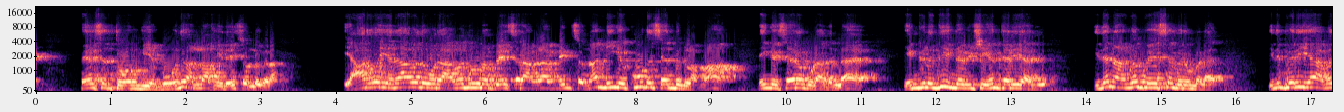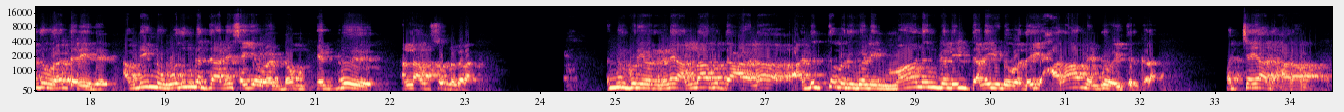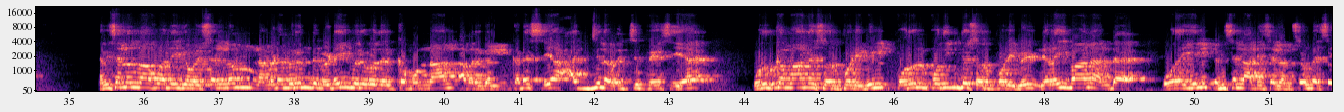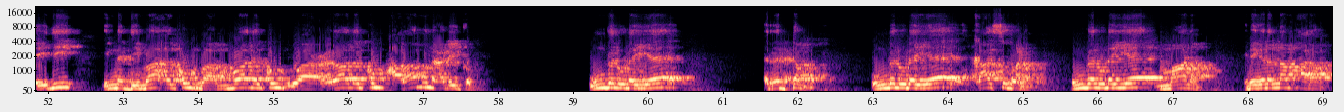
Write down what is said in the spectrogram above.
பேச துவங்கிய போது அல்லாஹ் இதை சொல்லுகிறான். யாரோ ஏதாவது ஒரு அவதூற பேசுறாங்க அப்படின்னு சொன்னா நீங்க கூட சேர்ந்துக்கலாமா? நீங்க சேரக்கூடாதுல்ல? எங்களுக்கு இந்த விஷயம் தெரியாது. இதை நாங்க பேச விரும்பல. இது பெரிய அவதூறா தெரியுது. அப்படின்னு ஒதுங்கத்தானே செய்ய வேண்டும் என்று அல்லாஹ் சொல்லுகிறான். அன்பிற்குரியவர்களே அல்லாஹு தாலா அடுத்தவர்களின் மானங்களில் தலையிடுவதை ஹராம் என்று வைத்திருக்கிறார். பச்சையா அது ஹராம். நபிசல்லாஹு அலைஹி செல்லும் நம்மிடமிருந்து விடை பெறுவதற்கு முன்னால் அவர்கள் கடைசியா ஹஜ்ஜில் வச்சு பேசிய உருக்கமான சொற்பொழிவில் பொருள் பொதிந்த சொற்பொழிவில் நிறைவான அந்த உரையில் நபிசல்லா அலி செல்லம் சொன்ன செய்தி இன்ன திமாக்கும் அம்பானுக்கும் அராதக்கும் ஹராமுன் அடைக்கும் உங்களுடைய ரத்தம் உங்களுடைய காசு பணம் உங்களுடைய மானம் இவைகளெல்லாம் ஹராம்.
